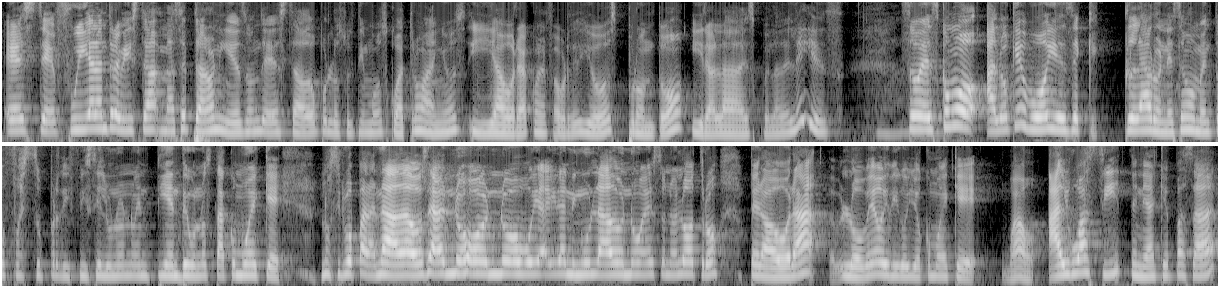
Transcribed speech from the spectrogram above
Este, fui a la entrevista, me aceptaron y es donde he estado por los últimos cuatro años y ahora, con el favor de Dios, pronto ir a la escuela de leyes. So, es como a lo que voy es de que, claro, en ese momento fue súper difícil, uno no entiende, uno está como de que no sirvo para nada, o sea, no, no voy a ir a ningún lado, no eso, no el otro, pero ahora lo veo y digo yo como de que, wow, algo así tenía que pasar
